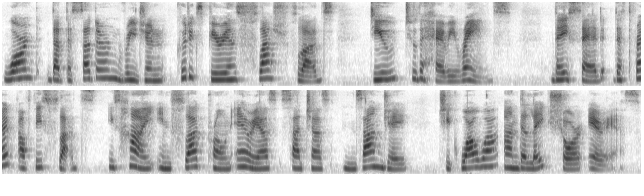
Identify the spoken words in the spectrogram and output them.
warned that the southern region could experience flash floods due to the heavy rains. They said the threat of these floods is high in flood prone areas such as Nsanje, Chikwawa, and the lakeshore areas.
